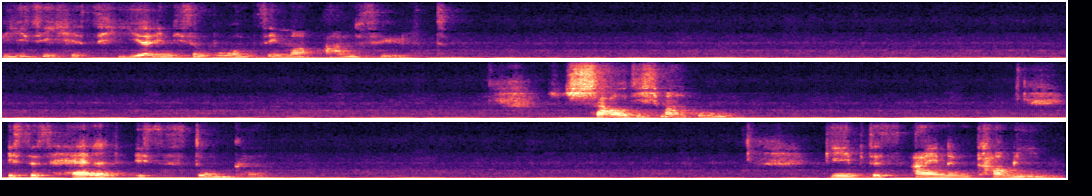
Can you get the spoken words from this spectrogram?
wie sich es hier in diesem Wohnzimmer anfühlt. Schau dich mal um. Ist es hell? Ist es dunkel? Gibt es einen Kamin?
